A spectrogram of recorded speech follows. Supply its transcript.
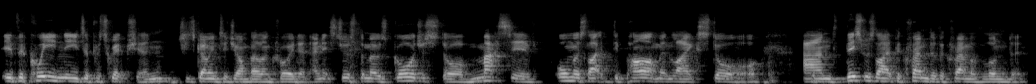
if the Queen needs a prescription, she's going to John Bell and Croyden, and it's just the most gorgeous store, massive, almost like department-like store. And this was like the creme de la creme of London.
